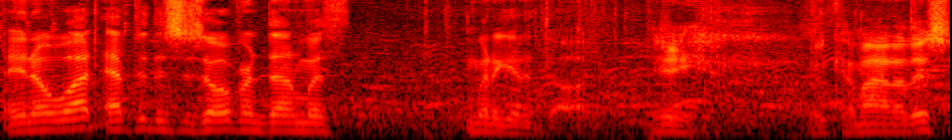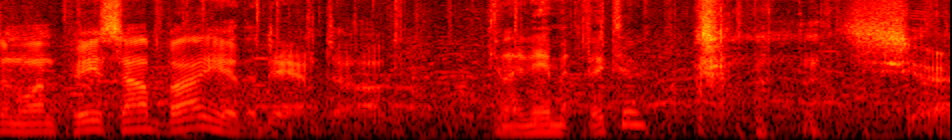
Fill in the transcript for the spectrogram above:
Hey, you know what? After this is over and done with, I'm gonna get a dog. Hey, we come out of this in one piece, I'll buy you the damn dog. Can I name it Victor? Sure.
